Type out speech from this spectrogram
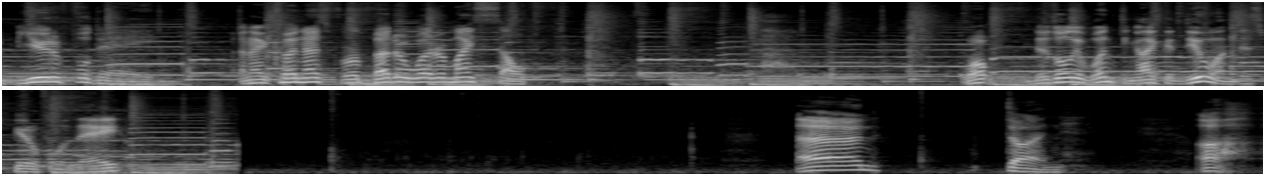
a beautiful day. And I couldn't ask for better weather myself. Well, there's only one thing I could do on this beautiful day. And done. Ah,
